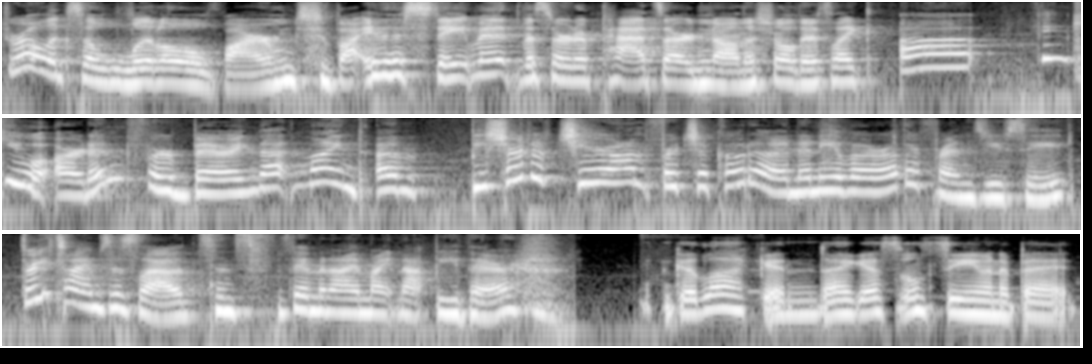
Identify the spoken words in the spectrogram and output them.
Jarell looks a little alarmed by this statement, but sort of pats Arden on the shoulders like, Uh, thank you, Arden, for bearing that in mind. Um, be sure to cheer on for Chakota and any of our other friends you see. Three times as loud, since Vim and I might not be there. Good luck, and I guess we'll see you in a bit.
